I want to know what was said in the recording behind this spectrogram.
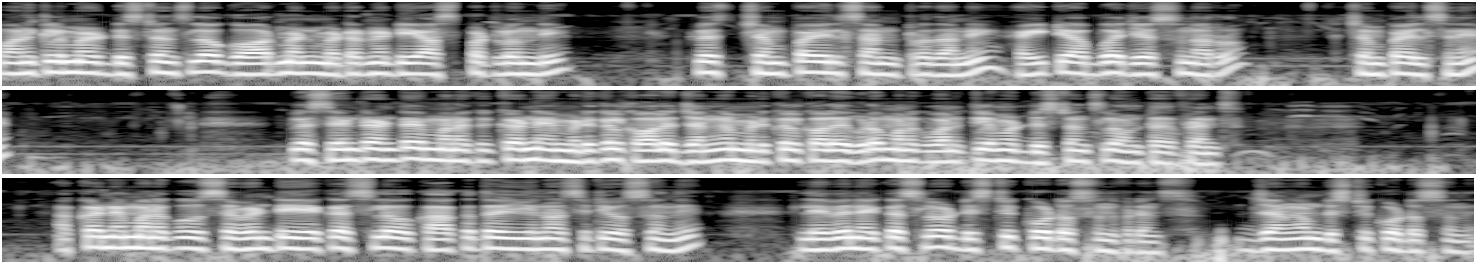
వన్ కిలోమీటర్ డిస్టెన్స్లో గవర్నమెంట్ మెటర్నిటీ హాస్పిటల్ ఉంది. ప్లస్ చెంపైల్స్ అంటారు దాన్ని. హైటీ హబ్గా చేస్తున్నారు చెంపైల్స్ని. ప్లస్ ఏంటంటే మనకి ఇక్కడనే medical college Jangaon medical college కూడా మనకు వన్ కిలోమీటర్ డిస్టెన్స్లో ఉంటుంది ఫ్రెండ్స్. అక్కడనే మనకు సెవెంటీ ఏకర్స్లో కాకతీయ యూనివర్సిటీ వస్తుంది. లెవెన్ ఏకర్స్లో డిస్ట్రిక్ట్ కోర్ట్ వస్తుంది ఫ్రెండ్స్. జనగం డిస్ట్రిక్ట్ కోర్ట్ వస్తుంది.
